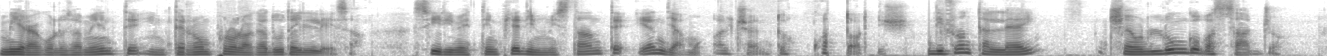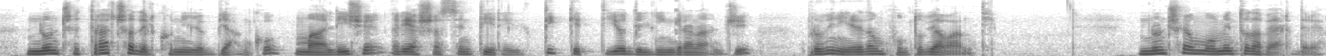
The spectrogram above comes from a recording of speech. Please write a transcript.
Miracolosamente interrompono la caduta illesa. Si rimette in piedi in un istante e andiamo al 114. Di fronte a lei c'è un lungo passaggio. Non c'è traccia del coniglio bianco, ma Alice riesce a sentire il ticchettio degli ingranaggi provenire da un punto più avanti. Non c'è un momento da perdere.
